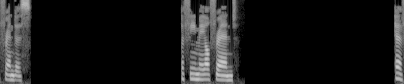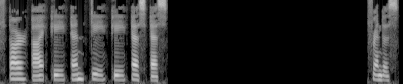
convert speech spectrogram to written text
Friendus. A female friend. F R I E N D E S S. Friendess.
